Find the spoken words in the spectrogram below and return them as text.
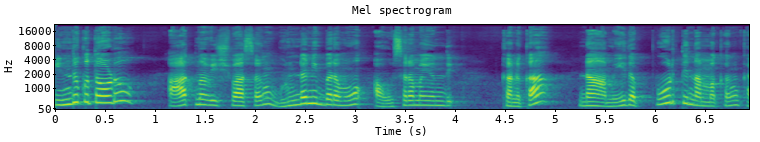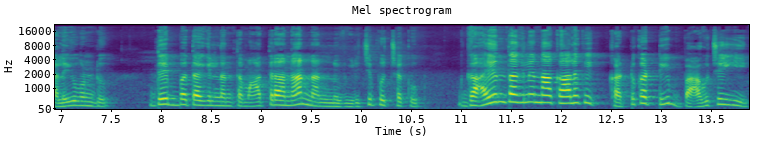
ఇందుకు తోడు ఆత్మవిశ్వాసం గుండె నిబ్బరము అవసరమై ఉంది. కనుక నా మీద పూర్తి నమ్మకం కలిగి ఉండు. దెబ్బ తగిలినంత మాత్రాన నన్ను విడిచిపుచ్చకు. గాయం తగిలిన నా కాలుకి కట్టుకట్టి బాగు చెయ్యి.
